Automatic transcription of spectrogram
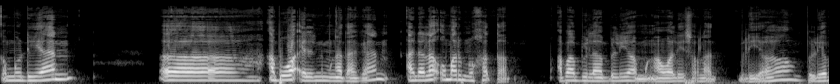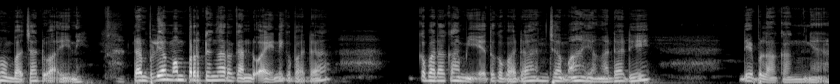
Kemudian uh, Abu Wa'il ini mengatakan adalah Umar bin Khattab. Apabila beliau mengawali sholat beliau beliau membaca doa ini. Dan beliau memperdengarkan doa ini kepada kepada kami yaitu kepada jamaah yang ada di di belakangnya.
